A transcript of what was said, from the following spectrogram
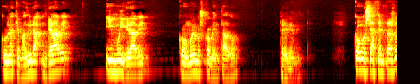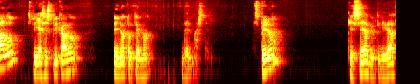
con una quemadura grave y muy grave, como hemos comentado previamente. ¿Cómo se hace el traslado? Esto ya se ha explicado en otro tema del máster. Espero que sea de utilidad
